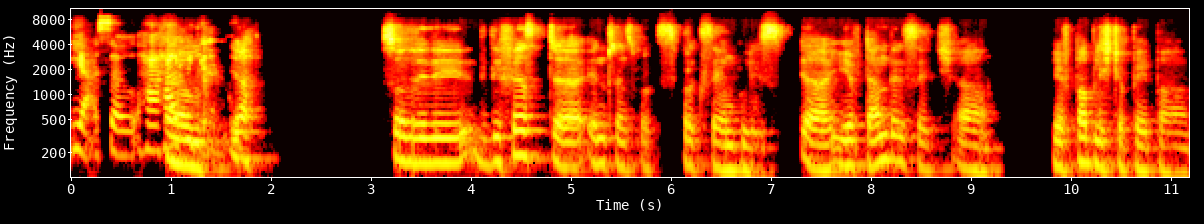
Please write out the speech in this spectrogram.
yeah. So how how do we get? Um, yeah. So the the, the first uh, entrance, for for example, is uh, you have done the research. Uh, you have published your paper,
